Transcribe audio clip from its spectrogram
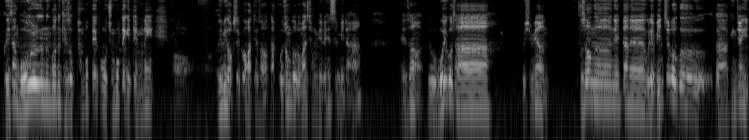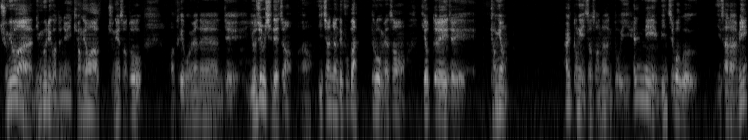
음, 그 이상 모으는 거는 계속 반복되고 중복되기 때문에 어, 의미가 없을 것 같아서 딱 그 정도로만 정리를 했습니다. 그래서 이 모의고사 보시면 구성은 일단은 우리가 민츠버그가 굉장히 중요한 인물이거든요. 이 경영학 중에서도 어떻게 보면은 이제 요즘 시대죠. 2000년대 후반 들어오면서 기업들의 이제 경영 활동에 있어서는 또 이 헨리 민츠버그 이 사람이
